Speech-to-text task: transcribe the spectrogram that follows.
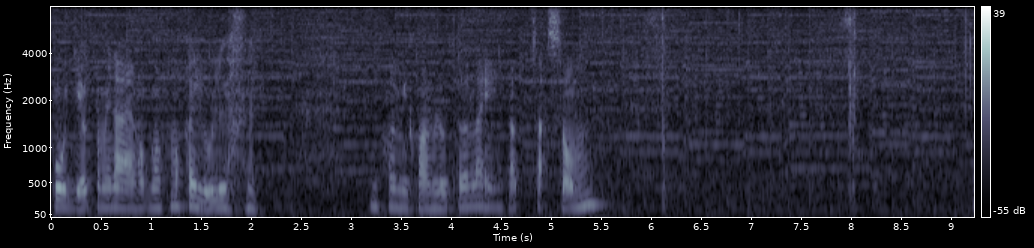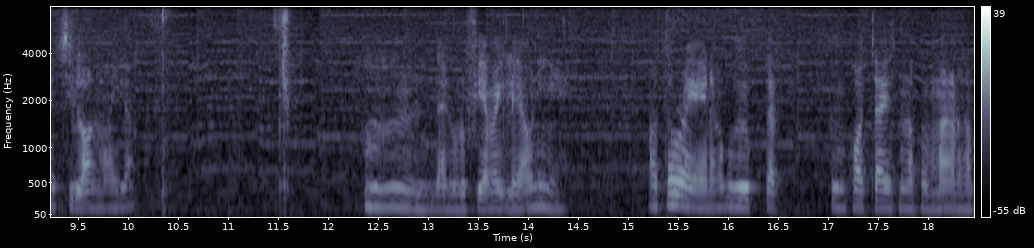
พูดเยอะก็ไม่ได้ครับไม่ค่อยรู้เรื่องไม่ค่อยมีความรู้เท่าไหร่ครับสะสมเอฟซีลอนมาอีกแล้ว อืมไดโนโลเฟียมาอีกแล้วนี่ไง อัลเตอร์เรนะครับคือแบบพึงพอใจสำหรับผมมากนะครับ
